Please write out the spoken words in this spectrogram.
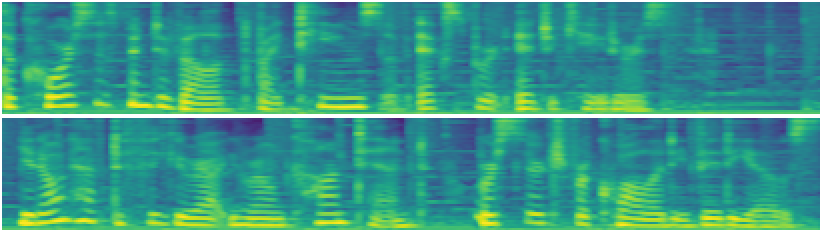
the course has been developed by teams of expert educators. You don't have to figure out your own content or search for quality videos.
